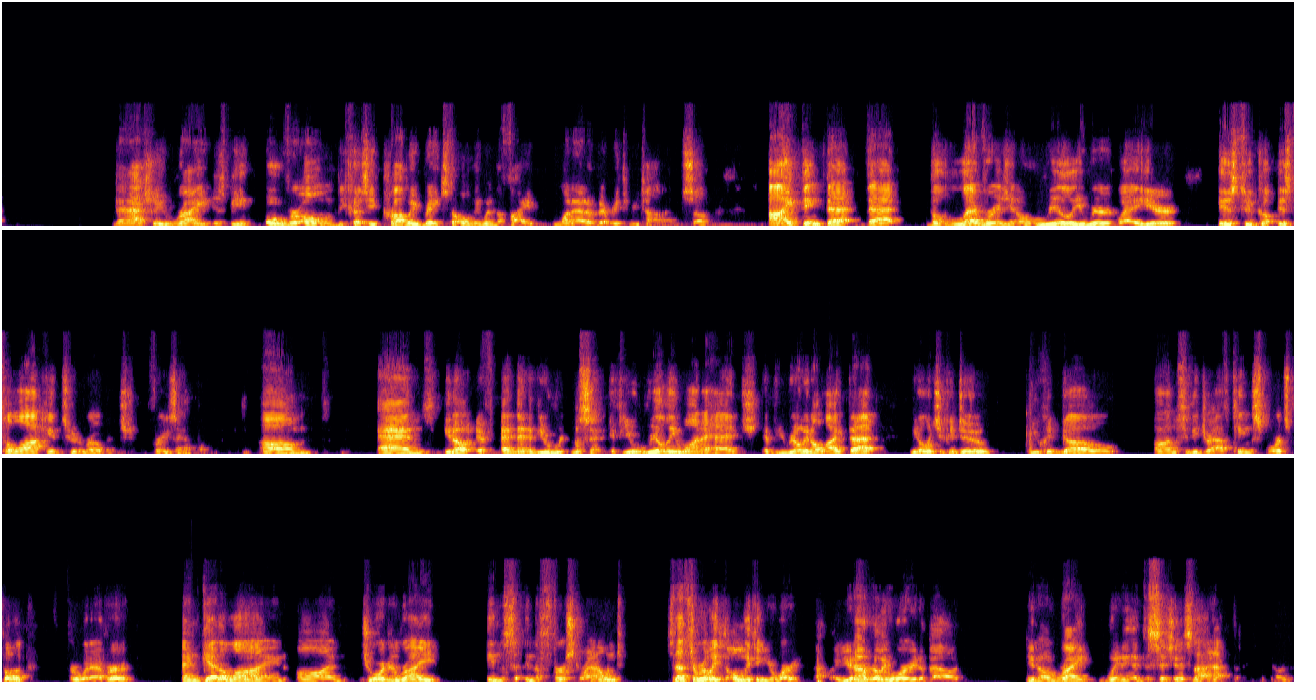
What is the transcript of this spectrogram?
that actually Wright is being overowned because he probably rates to only win the fight one out of every three times. So I think that that the leverage in a really weird way here is to go is to lock in Todorovic, for example. Um, and you know, if and then if you listen, if you really want to hedge, if you really don't like that, you know what you could do? You could go onto the DraftKings sportsbook or whatever and get a line on Jordan Wright in in the first round. So that's really the only thing you're worried about. You're not really worried about, you know, Wright winning a decision. It's not happening. You know?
